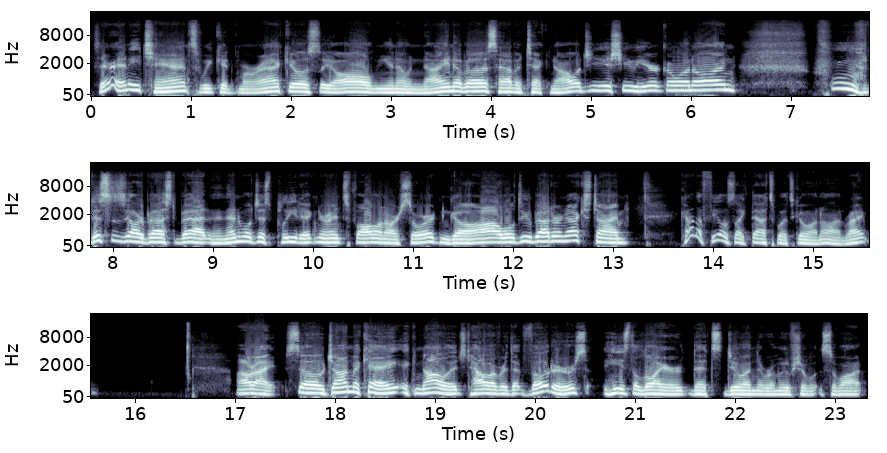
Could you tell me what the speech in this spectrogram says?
Is there any chance we could miraculously all, you know, nine of us have a technology issue here going on? Whew, this is our best bet. And then we'll just plead ignorance, fall on our sword and go, oh, we'll do better next time. Kind of feels like that's what's going on, right? All right. So John McKay acknowledged, however, that voters, he's the lawyer that's doing the remove Sawant.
